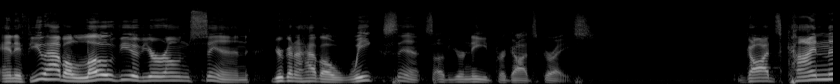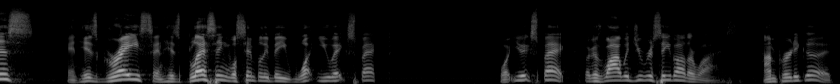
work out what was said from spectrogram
And if you have a low view of your own sin, you're going to have a weak sense of your need for God's grace. God's kindness and His grace and His blessing will simply be what you expect. What you expect. Because why would you receive otherwise? I'm pretty good.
